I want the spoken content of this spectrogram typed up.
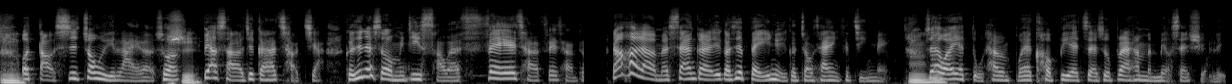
嗯、我导师终于来了，说不要扫了，就跟他吵架。可是那时候我们已经扫完非常非常多。然后后来我们三个人，一个是北一女，一个中山，一个景美，嗯、所以我也赌他们不会扣毕业证书，不然他们没有升学率。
